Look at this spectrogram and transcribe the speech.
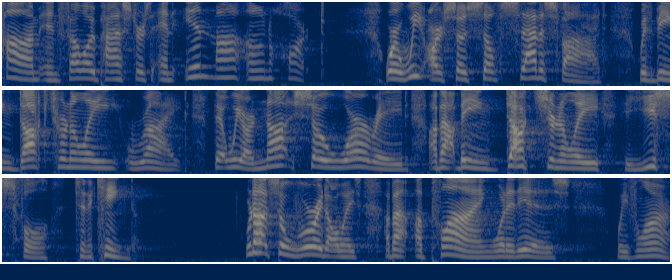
time in fellow pastors and in my own heart, where we are so self satisfied with being doctrinally right that we are not so worried about being doctrinally useful to the kingdom. We're not so worried always about applying what it is we've learned.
